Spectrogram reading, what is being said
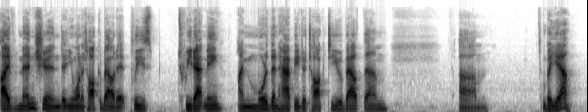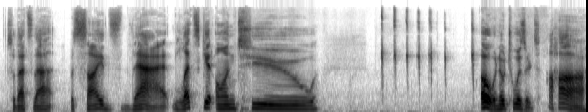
I've mentioned and you want to talk about it, please tweet at me. I'm more than happy to talk to you about them. Um, but yeah, So that's that. Besides that, let's get on to. Oh, note to wizards. Haha.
